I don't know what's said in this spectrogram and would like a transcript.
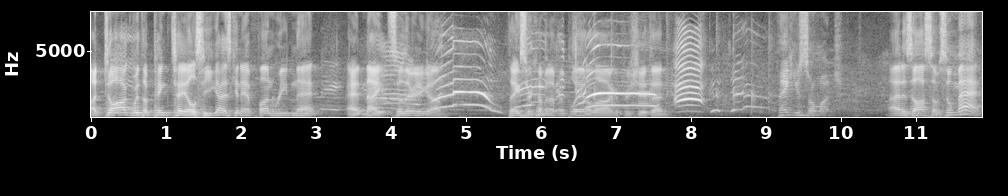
a dog with a pink tail. So you guys can have fun reading that at night. So there you go. Thanks for coming up and playing along. Appreciate that. Good job. Thank you so much. That is awesome. So Matt,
